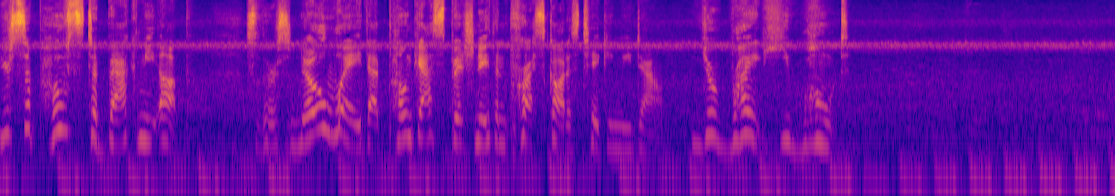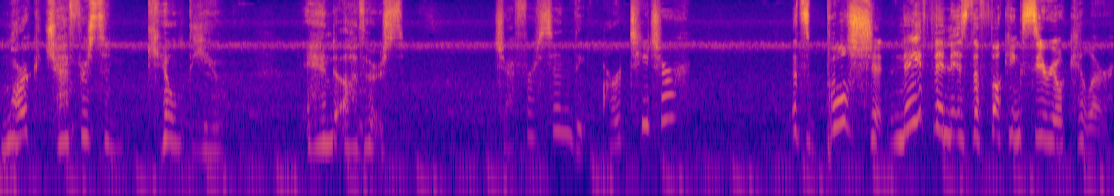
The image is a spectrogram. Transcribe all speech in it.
You're supposed to back me up. So there's no way that punk ass bitch Nathan Prescott is taking me down. You're right, he won't. Mark Jefferson killed you. And others. Jefferson, the art teacher? That's bullshit. Nathan is the fucking serial killer.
